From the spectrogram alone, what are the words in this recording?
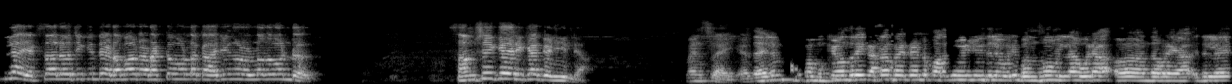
ഇല്ല എക്സാലോജിക്കിന്റെ ഇടപാട് അടക്കമുള്ള കാര്യങ്ങൾ ഉള്ളത് കൊണ്ട് സംശയിക്കാതിരിക്കാൻ കഴിയില്ല. മനസ്സിലായി. ഏതായാലും ഇപ്പൊ മുഖ്യമന്ത്രി കട്ടാറായിട്ട് പറഞ്ഞു കഴിഞ്ഞു. ഇതിൽ ഒരു ബന്ധവുമില്ല. ഒരു എന്താ പറയാ ഇതിൽ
